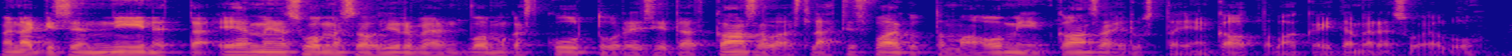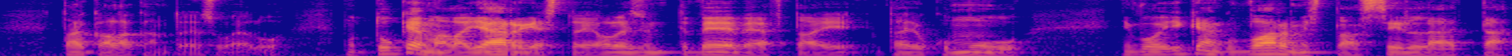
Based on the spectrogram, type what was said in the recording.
mä näkisin niin, että eihän meidän Suomessa ole hirveän voimakasta kulttuuria siitä, että kansalaiset lähtisivät vaikuttamaan omiin kansanedustajien kautta vaikka Itämeren suojeluun tai kalakantojen suojeluun. Mutta tukemalla järjestöjä, oli se nyt WWF tai, tai joku muu, niin voi ikään kuin varmistaa sillä, että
